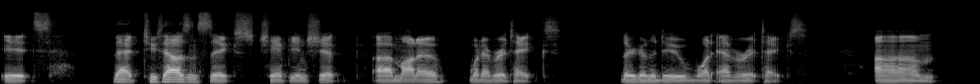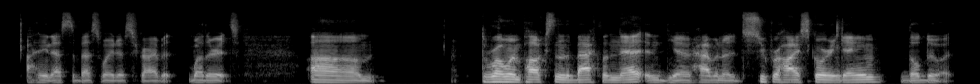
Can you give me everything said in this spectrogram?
It's that 2006 championship uh, motto, whatever it takes they're going to do whatever it takes. Um, I think that's the best way to describe it. Whether it's um, throwing pucks in the back of the net and you know having a super high scoring game, they'll do it.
